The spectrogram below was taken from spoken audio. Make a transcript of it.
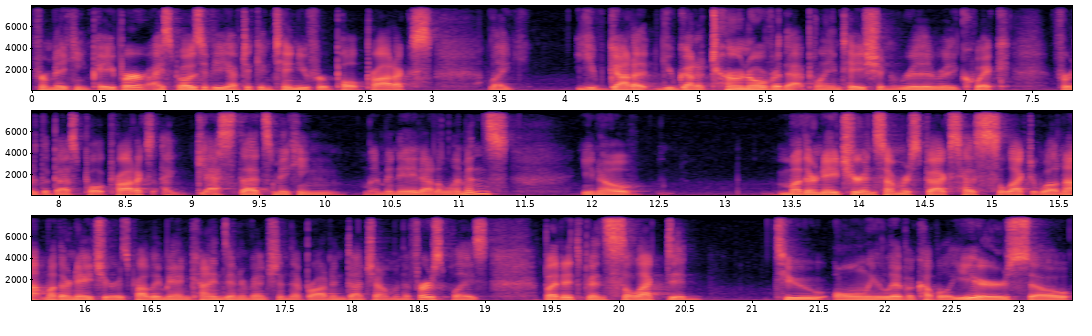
for making paper. I suppose if you have to continue for pulp products, like you've got to you've got to turn over that plantation really really quick for the best pulp products. I guess that's making lemonade out of lemons. You know, Mother Nature, in some respects, has selected, well, not Mother Nature, it's probably mankind's intervention that brought in Dutch elm in the first place, but it's been selected to only live a couple of years. So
